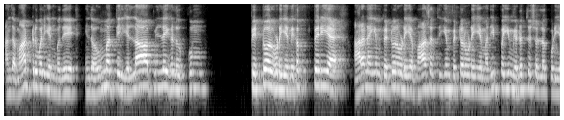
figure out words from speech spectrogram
அந்த மாற்று வழி என்பது இந்த உம்மத்தில் எல்லா பிள்ளைகளுக்கும் பெற்றோர்களுடைய மிகப்பெரிய அரணையும் பெற்றோருடைய பாசத்தையும் பெற்றோருடைய மதிப்பையும் எடுத்து சொல்லக்கூடிய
